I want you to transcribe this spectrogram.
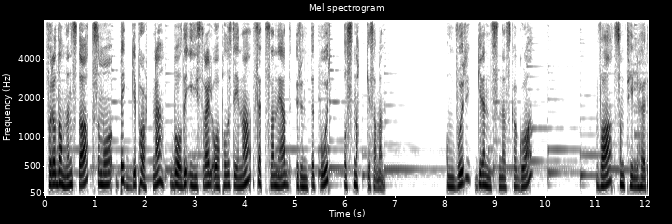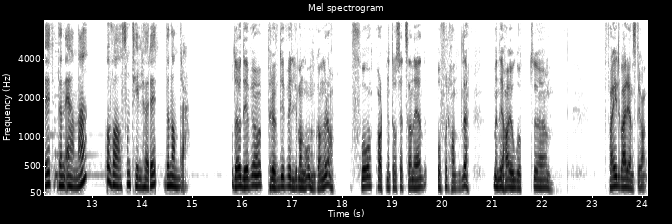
For å danne en stat så må begge partene, både Israel og Palestina, sette seg ned rundt et bord og snakke sammen om hvor grensene skal gå, hva som tilhører den ene, og hva som tilhører den andre. Og det er jo det vi har prøvd i veldig mange omganger, da. Å få partene til å sette seg ned og forhandle. Men det har jo gått uh, feil hver eneste gang.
